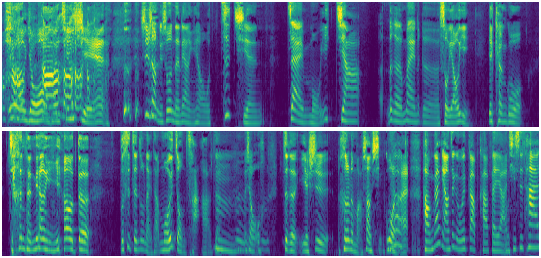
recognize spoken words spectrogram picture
哦，有很亲切。事实上，你说能量饮料，我之前在某一家那个卖那个手摇饮也看过加能量饮料的。不是珍珠奶茶，某一种茶这样。嗯，我想，嗯、这个也是喝了马上醒过来。好，我们刚才讲到这个 Wake Up 咖啡啊，嗯、其实它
